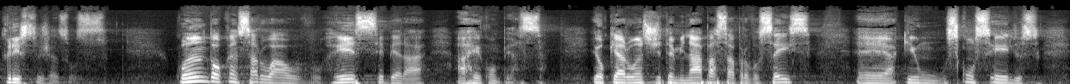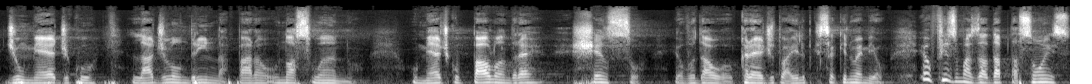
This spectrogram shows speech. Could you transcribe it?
Cristo Jesus. Quando alcançar o alvo, receberá a recompensa. Eu quero, antes de terminar, passar para vocês é, aqui uns conselhos de um médico lá de Londrina para o nosso ano. O médico Paulo André Chenso. Eu vou dar o crédito a ele, porque isso aqui não é meu. Eu fiz umas adaptações,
